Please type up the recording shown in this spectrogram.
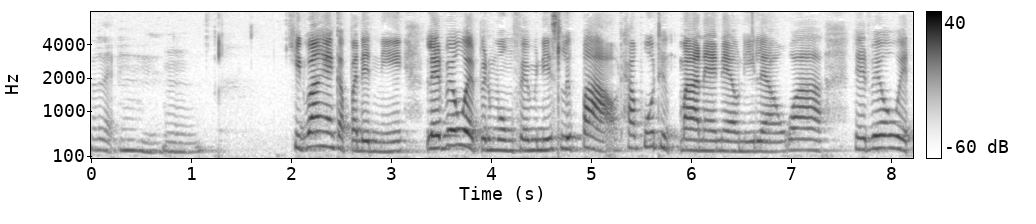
นั่นแหละอืมคิดว่าไงกับประเด็นนี้ Red Velvet เป็นวงเฟมินิสต์หรือเปล่า ถ้าพูดถึงมาในแนวนี้แล้วว่า Red Velvet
